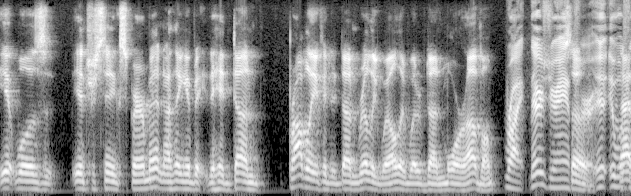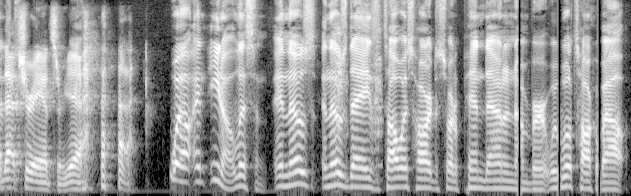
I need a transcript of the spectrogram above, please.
it was interesting experiment. And I think it had done probably if it had done really well, they would have done more of them. Right. There's your answer. So it, it was that, that's your answer. Yeah. Well, and you know, listen, in those in those days, it's always hard to sort of pin down a number. We will talk about,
